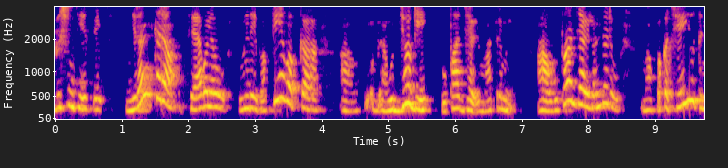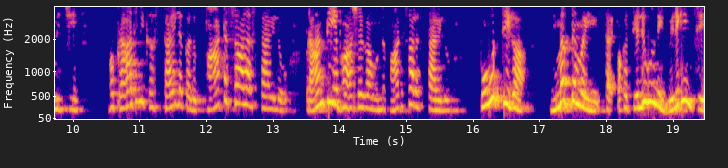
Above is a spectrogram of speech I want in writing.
కృషి చేసి నిరంతర సేవలో ఉండే ఒకే ఒక్క ఉద్యోగి ఉపాధ్యాయుడు మాత్రమే. ఆ ఉపాధ్యాయులందరూ మాకు ఒక చేయూతనిచ్చి ఒక ప్రాథమిక స్థాయిలో కాదు పాఠశాల స్థాయిలో ప్రాంతీయ భాషగా ఉన్న పాఠశాల స్థాయిలో పూర్తిగా నిమగ్నమై ఒక తెలుగుని వెలిగించి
